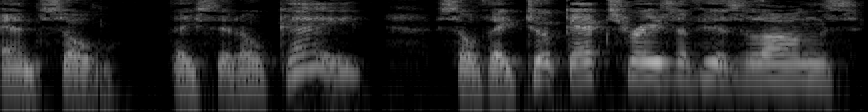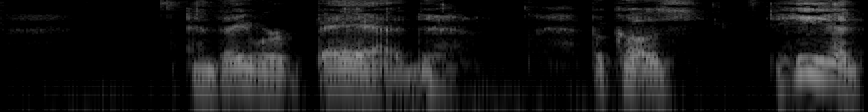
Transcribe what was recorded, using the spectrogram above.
And so they said, okay. So they took x-rays of his lungs, and they were bad because he had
